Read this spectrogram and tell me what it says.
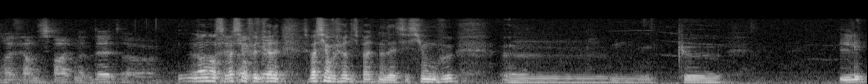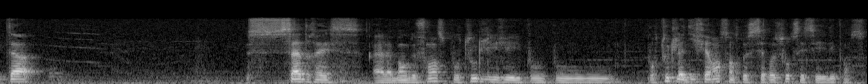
voudrait faire disparaître notre dette. Euh, non, non, c'est pas, si on veut faire, pas si on veut faire disparaître notre dette, c'est si on veut euh, que l'État s'adresse à la Banque de France pour, toutes les, pour, pour, toute la différence entre ses ressources et ses dépenses.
